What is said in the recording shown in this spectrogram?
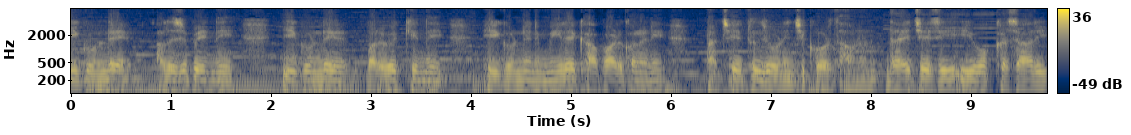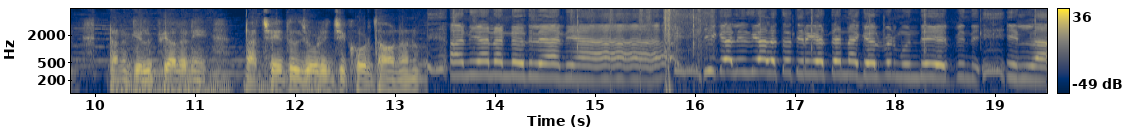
ఈ గుండె అలసిపోయింది ఈ గుండె బరువెక్కింది ఈ గుండెని మీరే కాపాడుకోవాలని నా చేతులు జోడించి కోరుతా ఉన్నాను. దయచేసి ఈ ఒక్కసారి నన్ను గెలిపించాలని నా చేతులు జోడించి కోరుతా ఉన్నాను. అనియా నన్ను వదిలే అనియా. ఈ గలీజ్ గాలతో తిరగద్దని నా గర్ల్ ఫ్రెండ్ ముందే చెప్పింది. ఇలా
